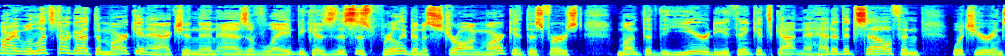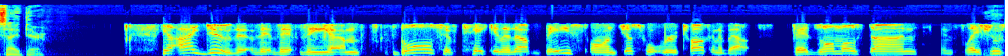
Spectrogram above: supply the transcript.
All right, well, let's talk about the market action then as of late, because this has really been a strong market this first month of the year. Do you think it's gotten ahead of itself? And what's your insight there? Yeah, I do. The the the, the um, bulls have taken it up based on just what we were talking about. Fed's almost done. Inflation's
